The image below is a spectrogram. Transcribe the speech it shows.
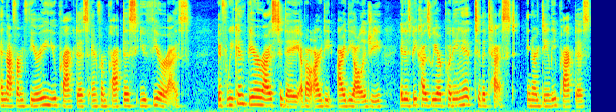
and that from theory you practice and from practice you theorize. If we can theorize today about ide ideology, it is because we are putting it to the test in our daily practice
